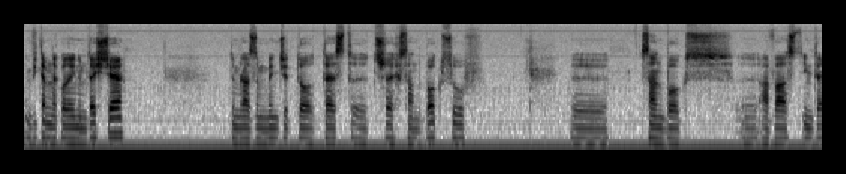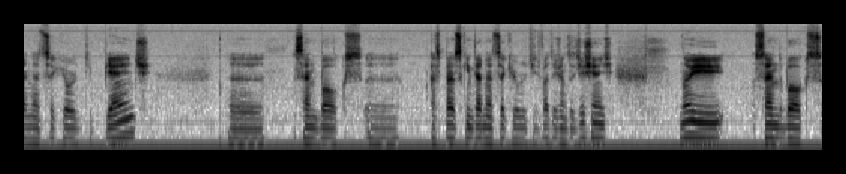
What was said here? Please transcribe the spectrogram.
Witam na kolejnym teście. Tym razem będzie to test y, trzech sandboxów. Y, Sandbox y, Avast Internet Security 5, y, Sandbox Kaspersky Internet Security 2010, no i Sandbox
